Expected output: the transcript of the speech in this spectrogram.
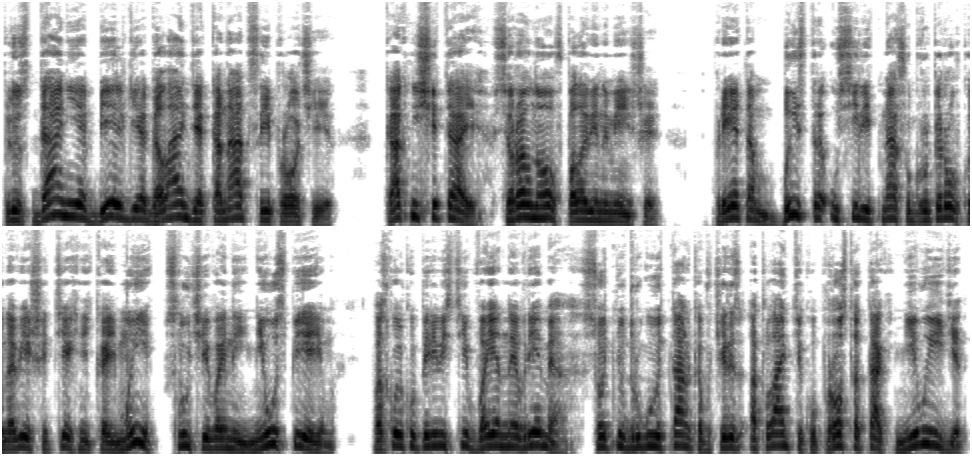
плюс Дания, Бельгия, Голландия, канадцы и прочие. Как ни считай, все равно в половину меньше. При этом быстро усилить нашу группировку новейшей техникой мы, в случае войны, не успеем, поскольку перевести в военное время сотню-другую танков через Атлантику просто так не выйдет.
